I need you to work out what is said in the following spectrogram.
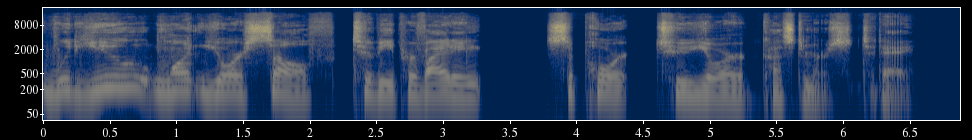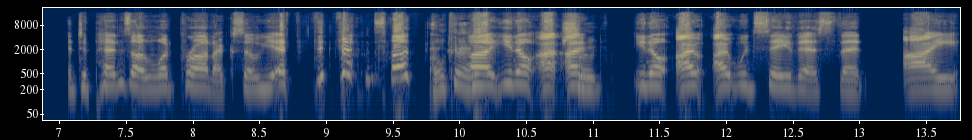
would you want yourself to be providing support to your customers today? it depends on what product. So yeah, it depends on, Okay. uh, you know, I, I, you know, I, I would say this, that I,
